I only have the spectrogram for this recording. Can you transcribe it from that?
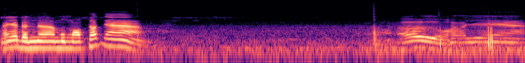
này gia đình à, mùng 1 Tết nha ờ, ừ yeah.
